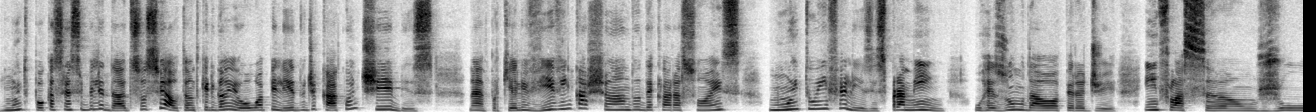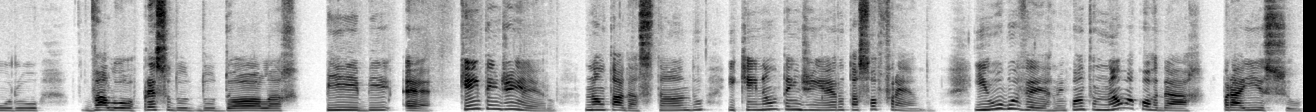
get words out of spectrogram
muito pouca sensibilidade social, tanto que ele ganhou o apelido de Caco Antibes, né? porque ele vive encaixando declarações muito infelizes. Para mim, o resumo da ópera de inflação, juro, valor, preço do, do dólar, PIB, é quem tem dinheiro não está gastando e quem não tem dinheiro está sofrendo. E o governo, enquanto não acordar para isso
